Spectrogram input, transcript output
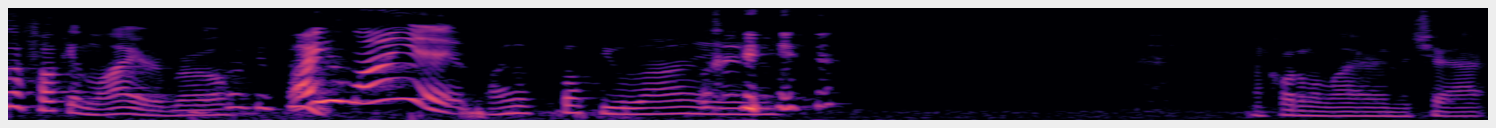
a fucking liar, bro. The fuck Why are you lying? Why the fuck you lying? I called him a liar in the chat.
